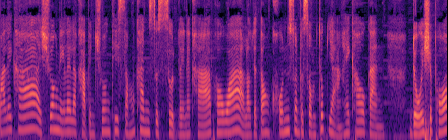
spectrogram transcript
มาเลยค่ะ ช่วงนี้เลยล่ะค่ะ เป็นช่วงที่สำคัญสุดๆเลยนะคะ เพราะว่าเราจะต้องค้นส่วนผสมทุกอย่างให้เข้ากัน โดยเฉพาะ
